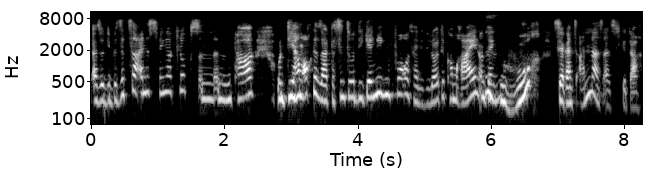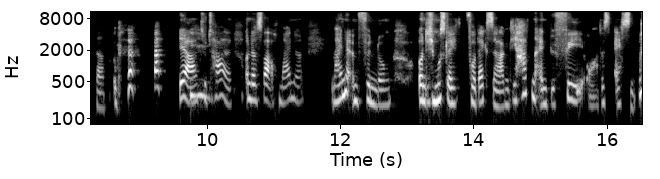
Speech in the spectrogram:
also die Besitzer eines Swingerclubs, ein, ein, Paar, und die haben auch gesagt, das sind so die gängigen Vorurteile. Die Leute kommen rein und mhm. denken, huch, ist ja ganz anders, als ich gedacht habe. Ja, total. Und das war auch meine, meine Empfindung. Und ich muss gleich vorweg sagen, die hatten ein Buffet, oh, das Essen.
